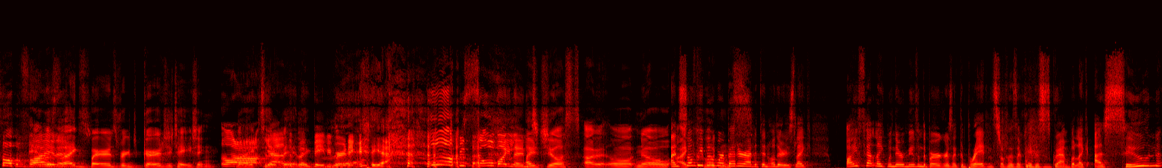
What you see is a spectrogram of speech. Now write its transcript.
so violent. it violent. was like birds regurgitating, Oh, like to yeah, their the ba- big like baby birding. Yeah, oh, it was so violent. I just, I, oh no. And I some people were better at it than others. Like I felt like when they were moving the burgers, like the bread and stuff, I was like, okay, this is grand. But like as soon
